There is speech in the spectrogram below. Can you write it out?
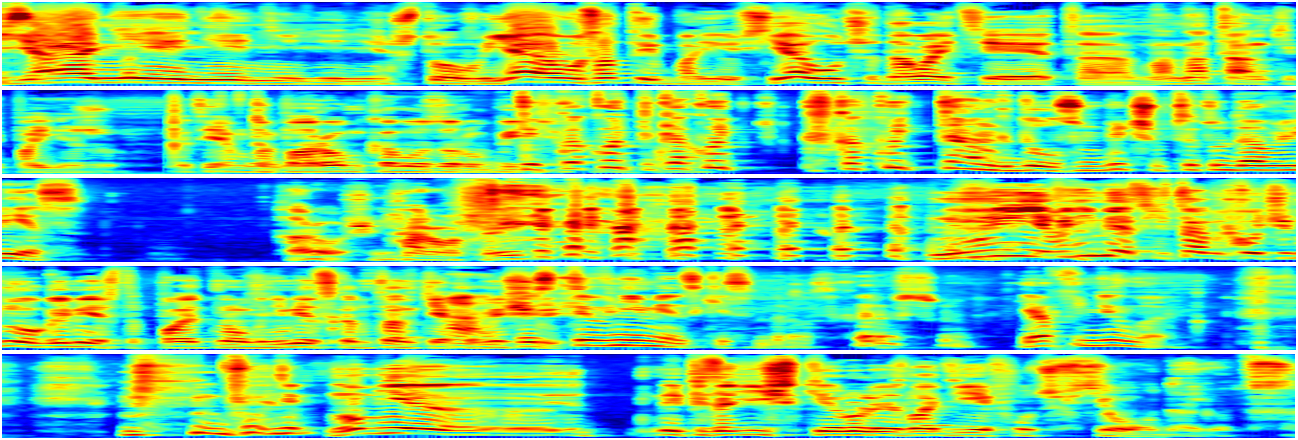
я не-не-не-не, что вы, я высоты боюсь, я лучше давайте это, на, танке поезжу. Топором кого Ты зарубить? в какой, ты какой, в какой танк должен быть, чтобы ты туда влез? Хороший. Хороший. Ну, не, в немецких танках очень много места, поэтому в немецком танке я а, то помещусь. есть ты в немецкий собрался. Хорошо, я поняла. Будем. Но мне э, эпизодические роли злодеев лучше всего удаются.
